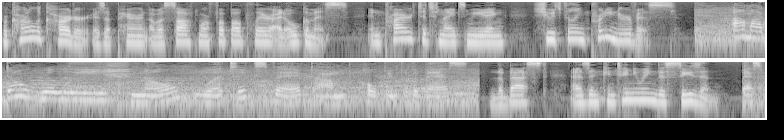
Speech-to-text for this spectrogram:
Ricardo Carter is a parent of a sophomore football player at Okemos, and prior to tonight's meeting, she was feeling pretty nervous. Um, I don't really know what to expect. I'm hoping for the best. The best, as in continuing this season. Best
